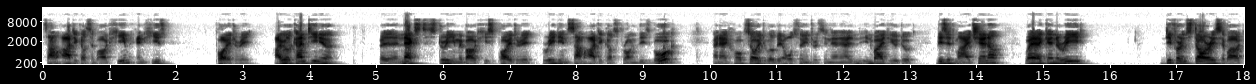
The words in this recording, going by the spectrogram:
some articles about him and his poetry. I will continue the next stream about his poetry, reading some articles from this book, and I hope so it will be also interesting. And I invite you to visit my channel where I can read different stories about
